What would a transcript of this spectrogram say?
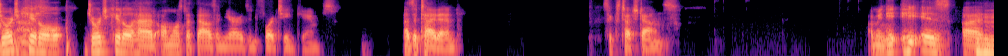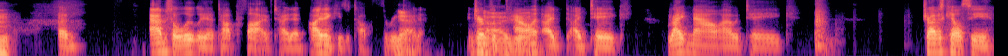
George Gosh. Kittle, George Kittle had almost a thousand yards in 14 games as a tight end, six touchdowns. I mean, he he is uh, mhm. an absolutely a top five tight end. I think he's a top three Yeah. tight end. In terms No, of talent, I'd I'd take right now. I would take Travis Kelce,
